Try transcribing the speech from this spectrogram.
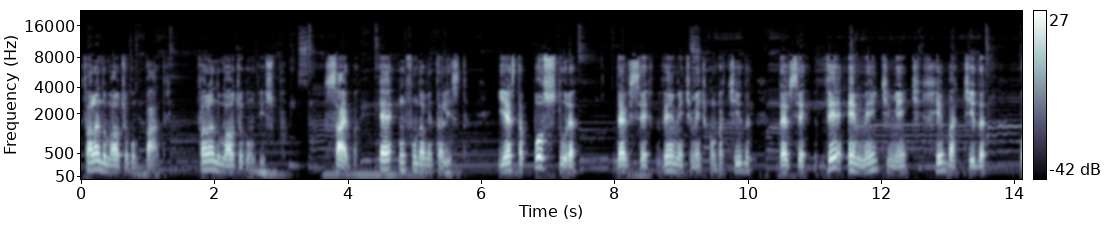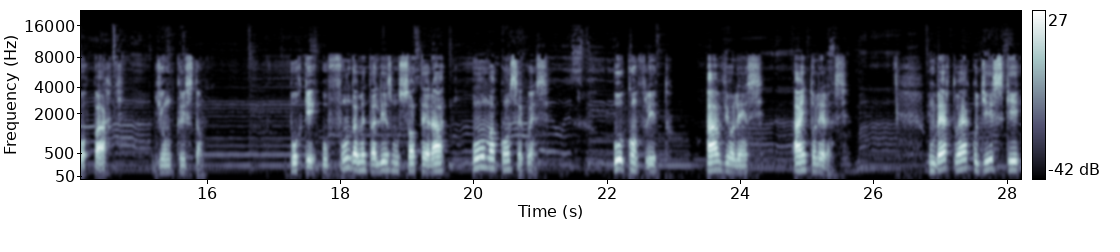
falando mal de algum padre, falando mal de algum bispo, saiba, é um fundamentalista. E esta postura deve ser veementemente combatida, deve ser veementemente rebatida por parte de um cristão. Porque o fundamentalismo só terá uma consequência: o conflito, a violência, a intolerância. Humberto Eco diz que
